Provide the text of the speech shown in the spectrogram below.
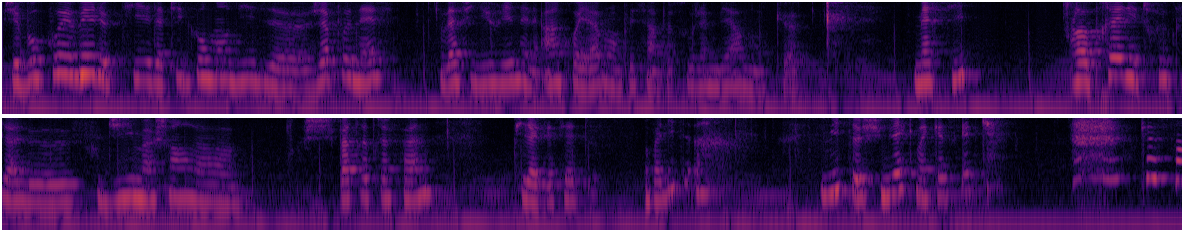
J'ai beaucoup aimé le petit, la petite gourmandise euh, japonaise. La figurine, elle est incroyable. En plus, c'est un perso que j'aime bien, donc euh, merci. Après, les trucs là, le Fuji machin là, je suis pas très très fan. Puis la casquette, on valide Limite, je suis mieux avec ma casquette que, que ça.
